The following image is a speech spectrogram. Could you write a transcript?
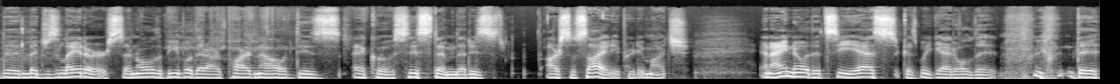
the legislators, and all the people that are part now of this ecosystem that is our society, pretty much and I know that CES because we get all the the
